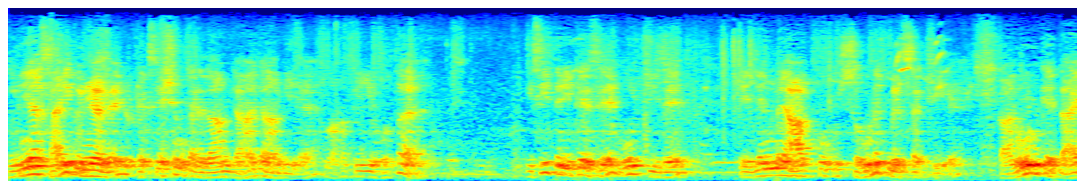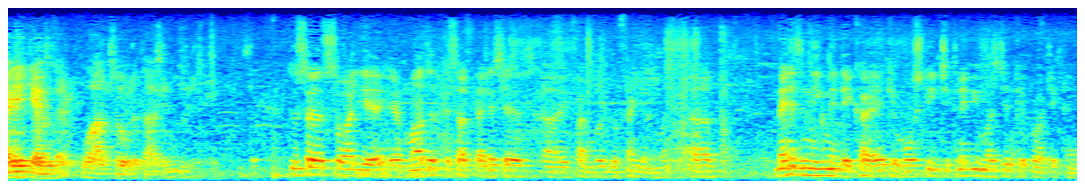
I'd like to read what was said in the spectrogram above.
دنیا ساری دنیا میں جو ٹیکسیشن کا نظام جہاں جہاں بھی ہے وہاں پہ یہ ہوتا ہے۔ اسی طریقے سے وہ چیزیں کہ جن میں آپ کو کچھ سہولت مل سکتی ہے قانون کے دائرے کے اندر وہ آپ سہولت حاصل کیجیے دوسرا سوال یہ ہے کہ معذرت کے ساتھ پہلے سے میں نے زندگی میں دیکھا ہے کہ موسٹلی جتنے بھی مسجد کے پروجیکٹ ہیں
